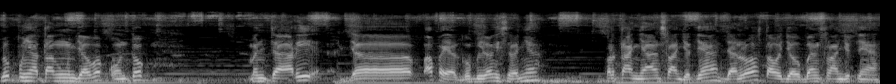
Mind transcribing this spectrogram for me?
lu punya tanggung jawab untuk mencari uh, apa ya gue bilang istilahnya pertanyaan selanjutnya dan lo tahu jawaban selanjutnya.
